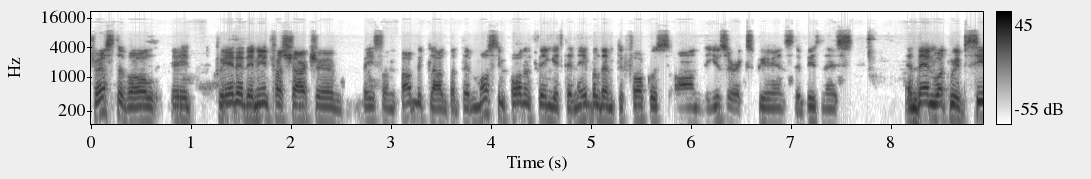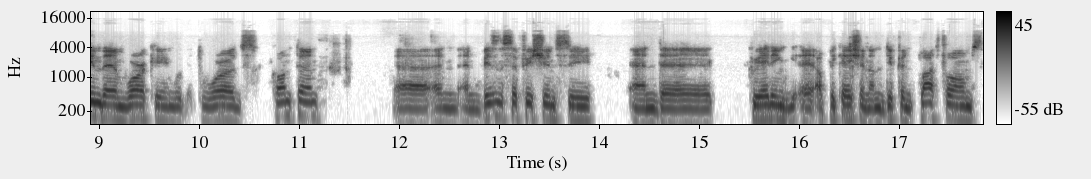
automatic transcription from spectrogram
First of all, it created an infrastructure based on public cloud, but the most important thing, it enabled them to focus on the user experience, the business, and then what we've seen them working towards content uh, and, and business efficiency and uh, creating application on different platforms.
